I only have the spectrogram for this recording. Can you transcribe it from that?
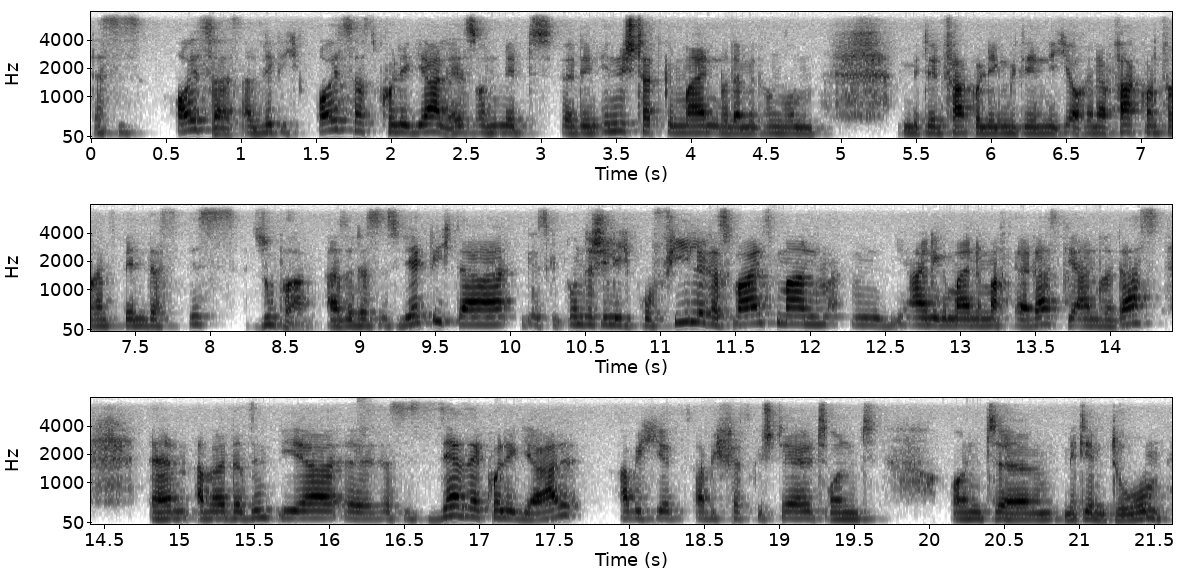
dass es äußerst, also wirklich äußerst kollegial ist und mit äh, den Innenstadtgemeinden oder mit unserem, mit den Fahrkollegen, mit denen ich auch in der Fachkonferenz bin, das ist super. Also das ist wirklich da, es gibt unterschiedliche Profile, das weiß man. Die eine Gemeinde macht eher das, die andere das. Ähm, aber da sind wir, äh, das ist sehr, sehr kollegial, habe ich jetzt, habe ich festgestellt. Und, und ähm, mit dem Dom,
